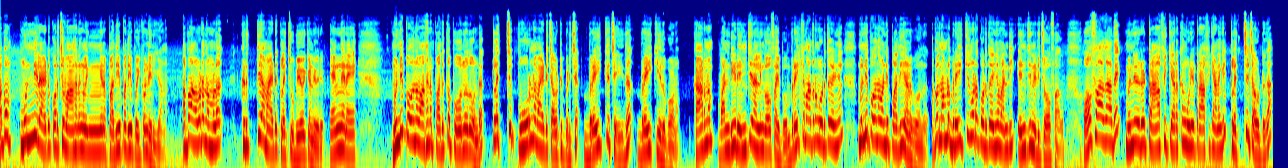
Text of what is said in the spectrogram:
അപ്പം മുന്നിലായിട്ട് കുറച്ച് വാഹനങ്ങൾ ഇങ്ങനെ പതിയെ പതിയെ പോയിക്കൊണ്ടിരിക്കുകയാണ്. അപ്പോൾ അവിടെ നമ്മൾ കൃത്യമായിട്ട് ക്ലച്ച് ഉപയോഗിക്കേണ്ടി വരും. എങ്ങനെ? മുന്നിൽ പോകുന്ന വാഹനം പതുക്കെ പോകുന്നത് കൊണ്ട് ക്ലച്ച് പൂർണമായിട്ട് ചവിട്ടി പിടിച്ച് ബ്രേക്ക് ചെയ്ത് ബ്രേക്ക് ചെയ്ത് പോകണം. കാരണം വണ്ടിയുടെ എഞ്ചിൻ അല്ലെങ്കിൽ ഓഫായി പോകും. ബ്രേക്ക് മാത്രം കൊടുത്തു കഴിഞ്ഞാൽ മുന്നിൽ പോകുന്ന വണ്ടി പതിയാണ് പോകുന്നത്. അപ്പോൾ നമ്മൾ ബ്രേക്കും കൂടെ കൊടുത്തു കഴിഞ്ഞാൽ വണ്ടി എഞ്ചിൻ ഇടിച്ച് ഓഫാകും ഓഫാകാതെ മുന്നിൽ ഒരു ട്രാഫിക് ഇറക്കം കൂടിയ ട്രാഫിക് ആണെങ്കിൽ ക്ലച്ച് ചവിട്ടുക.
